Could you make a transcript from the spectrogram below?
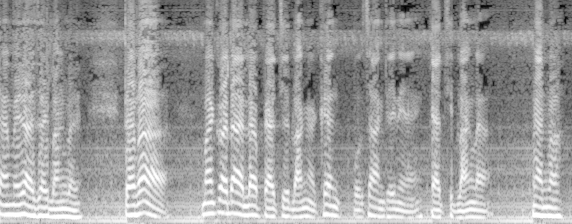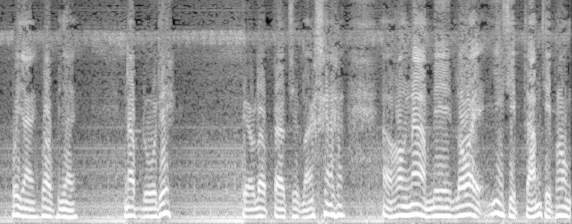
ยังไม่ได้ใจหลังเลย แต่ว่ามันก็ได้แล้วแปดสิบหลังอะเครื่องปลูกสร้างที่นี่แปดสิบหลังแล้วงานมาผู้ใหญ่พ่อผู้ใหญ่นับดูดิเดี๋ยวเราแปดสิบหลังห้องน้ำมีร้อยยี่สิบสามสิบห้อง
